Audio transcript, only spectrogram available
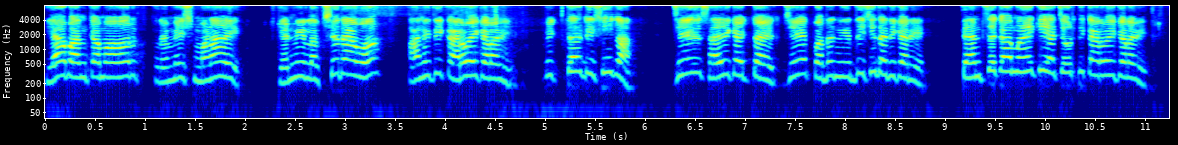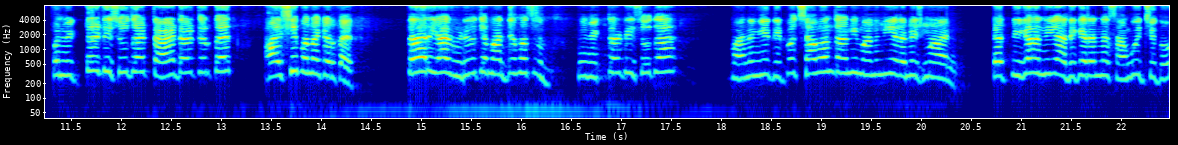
या बांधकामावर रमेश मनाळे यांनी लक्ष द्यावं आणि ती कारवाई करावी. विक्टर डिसूजा जे सहाय्यक आयुक्त आहेत जे पदनिर्देशित अधिकारी आहेत त्यांचं काम आहे की याच्यावरती कारवाई करावी. पण विक्टर डिसूजा टाळाटाळ करतायत आळशीपणा करतायत. तर या व्हिडिओच्या माध्यमातून मी विक्टर डिसूजा माननीय दीपक सावंत आणि माननीय रमेश माळाने त्या तिघांनी अधिकाऱ्यांना सांगू इच्छितो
